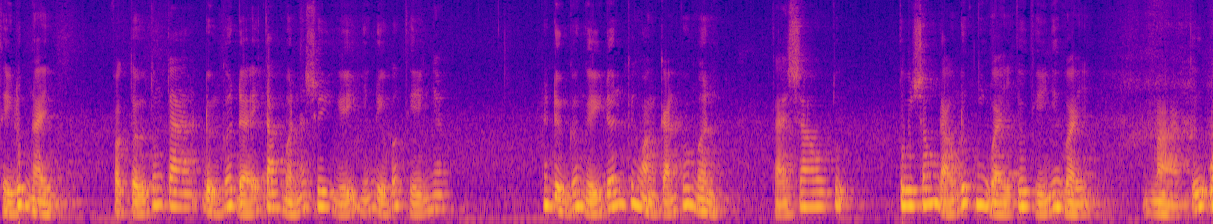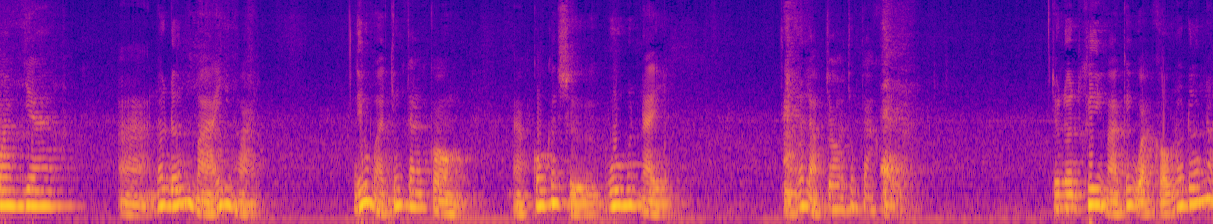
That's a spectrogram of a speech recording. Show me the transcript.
thì lúc này Phật tử chúng ta đừng có để tâm mình nó suy nghĩ những điều bất thiện nha. Nó đừng có nghĩ đến cái hoàn cảnh của mình. Tại sao tôi, tôi sống đạo đức như vậy tôi thiện như vậy mà cứ oan gia à, nó đến mãi như hoài. Nếu mà chúng ta còn à, có cái sự vô minh này thì nó làm cho chúng ta khổ. Cho nên khi mà cái quả khổ nó đến đó,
